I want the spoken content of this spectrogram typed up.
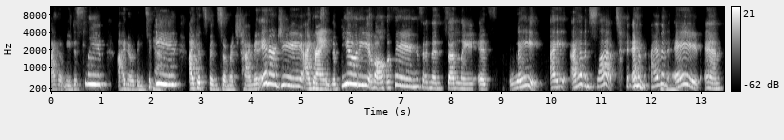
I don't need to sleep. I don't need to yeah. eat. I could spend so much time and energy. I can right. see the beauty of all the things. And then suddenly it's, wait, I, I haven't slept and I haven't mm-hmm. ate. And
